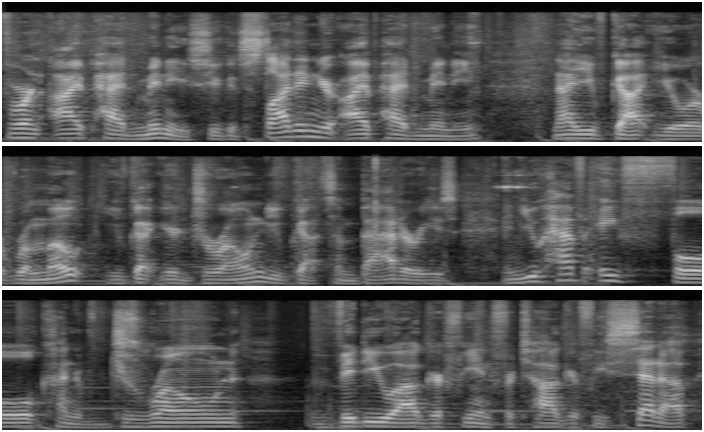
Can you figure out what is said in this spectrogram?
for an iPad mini. So you could slide in your iPad mini. Now you've got your remote, you've got your drone, you've got some batteries, and you have a full kind of drone videography and photography setup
